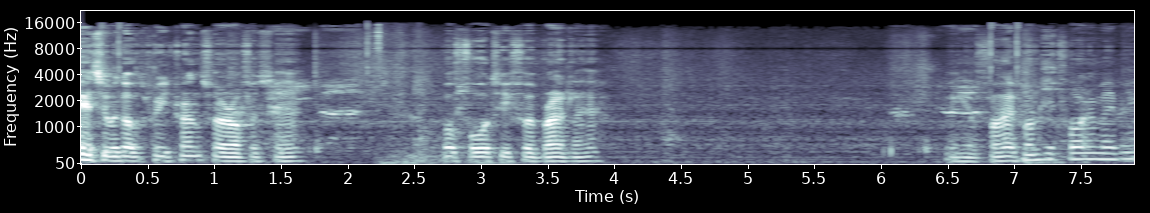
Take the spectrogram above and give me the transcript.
Okay, so we've got three transfer offers here. 440 for Bradley. We have 500 for him, maybe?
